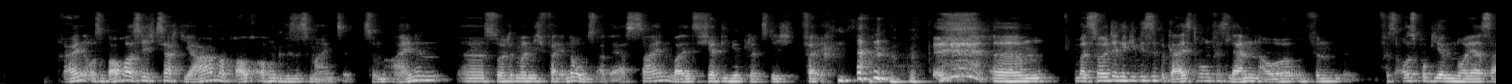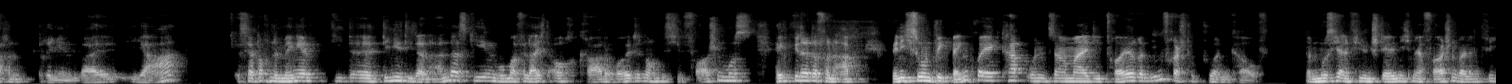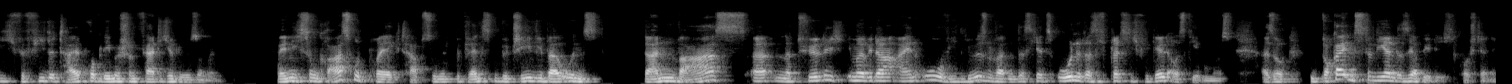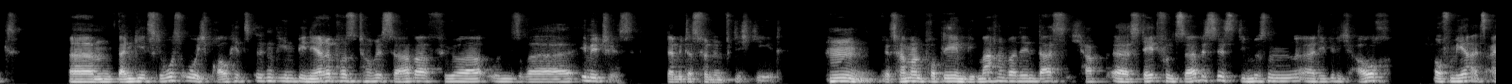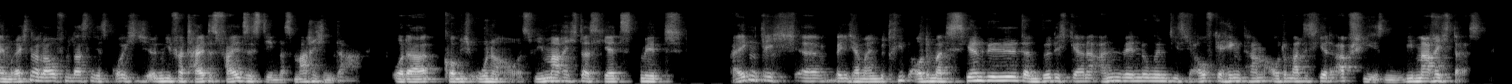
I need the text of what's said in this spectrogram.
rein aus dem Bauch aus hätte ich gesagt, ja, man braucht auch ein gewisses Mindset. Zum einen äh, sollte man nicht veränderungsavers sein, weil sich ja Dinge plötzlich verändern. ähm, man sollte eine gewisse Begeisterung fürs Lernen und für, fürs Ausprobieren neuer Sachen bringen, weil ja, ist ja doch eine Menge die, äh, Dinge, die dann anders gehen, wo man vielleicht auch gerade heute noch ein bisschen forschen muss. Hängt wieder davon ab, wenn ich so ein Big Bang-Projekt habe und sag mal die teuren Infrastrukturen kaufe, dann muss ich an vielen Stellen nicht mehr forschen, weil dann kriege ich für viele Teilprobleme schon fertige Lösungen. Wenn ich so ein Grassroot-Projekt habe, so mit begrenztem Budget wie bei uns, dann war es äh, natürlich immer wieder ein, oh, wie lösen wir denn das jetzt, ohne dass ich plötzlich viel Geld ausgeben muss? Also ein Docker installieren, das ist ja billig, kostet ja nichts. Ähm, dann geht's los, oh, ich brauche jetzt irgendwie einen Binärrepository-Server für unsere Images, damit das vernünftig geht hm, jetzt haben wir ein Problem, wie machen wir denn das? Ich habe äh, Stateful Services, die müssen, äh, die will ich auch auf mehr als einem Rechner laufen lassen. Jetzt bräuchte ich irgendwie verteiltes Filesystem. Was mache ich denn da? Oder komme ich ohne aus? Wie mache ich das jetzt mit eigentlich, äh, wenn ich ja meinen Betrieb automatisieren will, dann würde ich gerne Anwendungen, die sich aufgehängt haben, automatisiert abschließen. Wie mache ich das?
